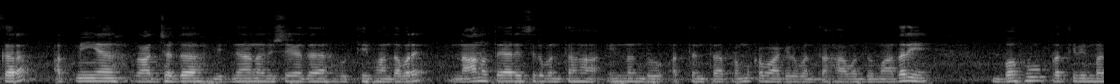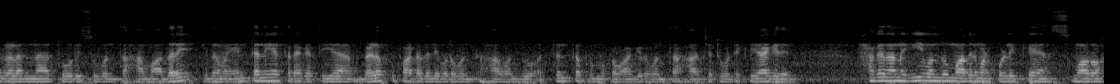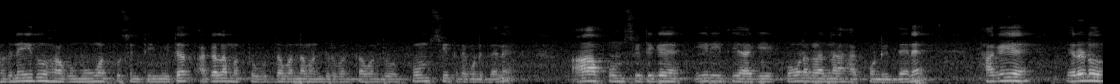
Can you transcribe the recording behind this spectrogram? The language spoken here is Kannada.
ನಮಸ್ಕಾರ. ಆತ್ಮೀಯ ರಾಜ್ಯದ ವಿಜ್ಞಾನ ವಿಷಯದ ವೃತ್ತಿ ಬಾಂಧವರೇ, ನಾನು ತಯಾರಿಸಿರುವಂತಹ ಇನ್ನೊಂದು ಅತ್ಯಂತ ಪ್ರಮುಖವಾಗಿರುವಂತಹ ಒಂದು ಮಾದರಿ, ಬಹು ಪ್ರತಿಬಿಂಬಗಳನ್ನು ತೋರಿಸುವಂತಹ ಮಾದರಿ. ಇದು ನಮ್ಮ ಎಂಟನೆಯ ತರಗತಿಯ ಬೆಳಕು ಪಾಠದಲ್ಲಿ ಬರುವಂತಹ ಒಂದು ಅತ್ಯಂತ ಪ್ರಮುಖವಾಗಿರುವಂತಹ ಚಟುವಟಿಕೆಯಾಗಿದೆ. ಹಾಗೆ ನಾನು ಈ ಒಂದು ಮಾದರಿ ಮಾಡಿಕೊಳ್ಳಿಕ್ಕೆ ಸುಮಾರು ಹದಿನೈದು ಹಾಗೂ ಮೂವತ್ತು ಸೆಂಟಿಮೀಟರ್ ಅಗಲ ಮತ್ತು ಉದ್ದವನ್ನು ಹೊಂದಿರುವಂಥ ಒಂದು ಹೋಮ್ ಶೀಟ್ ತೆಗೆದುಕೊಂಡಿದ್ದೇನೆ. ಆ ಪುಂಪ್ ಶೀಟಿಗೆ ಈ ರೀತಿಯಾಗಿ ಕೋಣಗಳನ್ನು ಹಾಕ್ಕೊಂಡಿದ್ದೇನೆ ಹಾಗೆಯೇ ಎರಡು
